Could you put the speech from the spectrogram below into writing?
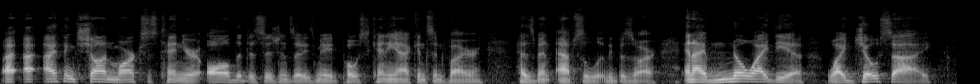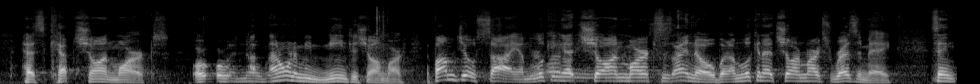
I, I, I think Sean Marks' tenure, all the decisions that he's made post Kenny Atkinson firing, has been absolutely bizarre. And I have no idea why Joe Tsai has kept Sean Marks. Or, or I don't want to be mean to Sean Marks. If I'm Joe Tsai, I'm looking at Sean Marks' as I know, but I'm looking at Sean Marks' resume, saying,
